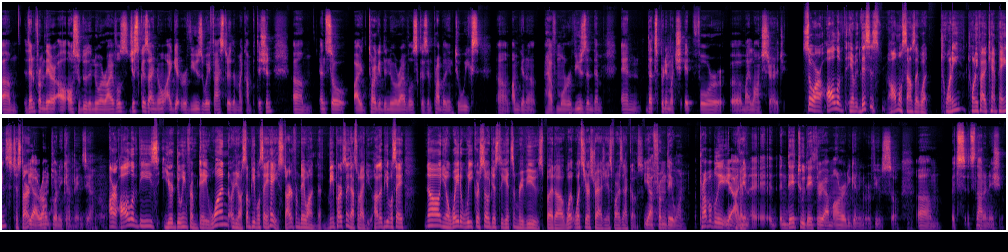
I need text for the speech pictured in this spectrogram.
Um, then from there, I'll also do the new arrivals just because I know I get reviews way faster than my competition. Um, and so I target the new arrivals because in probably in two weeks, um, I'm gonna have more reviews than them, and that's pretty much it for uh, my launch strategy. So are all of you know, this is almost sounds like what 20, 25 campaigns to start? Yeah, around 20 campaigns, yeah. Are all of these you're doing from day 1 or you know some people say hey, start from day 1. Me personally, that's what I do. Other people say no, you know, wait a week or so just to get some reviews. But uh, what what's your strategy as far as that goes? Yeah, from day 1. Probably yeah, okay. I mean uh, in day 2, day 3 I'm already getting reviews. So, um it's it's not an issue.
